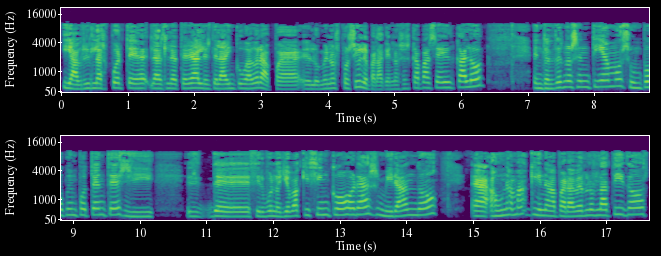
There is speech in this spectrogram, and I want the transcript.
y abrir las puertas, las laterales de la incubadora para eh, lo menos posible para que no se escapase el calor. Entonces nos sentíamos un poco impotentes y de decir, bueno, llevo aquí cinco horas mirando eh, a una máquina para ver los latidos,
